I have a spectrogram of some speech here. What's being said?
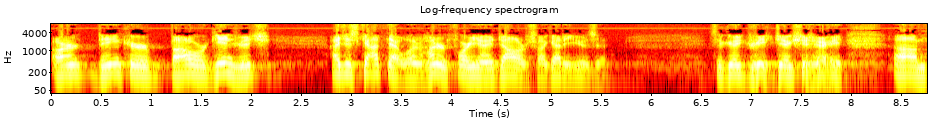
Arndt Danker Bauer Gingrich. I just got that one, $149, so I got to use it. It's a good Greek dictionary. Um,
